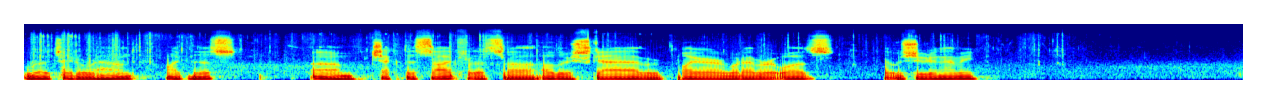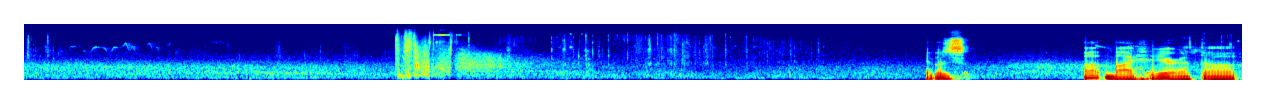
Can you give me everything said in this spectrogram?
Rotate around like this. Um, check this side for this uh, other scav or player or whatever it was that was shooting at me. Was up by here, I thought.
